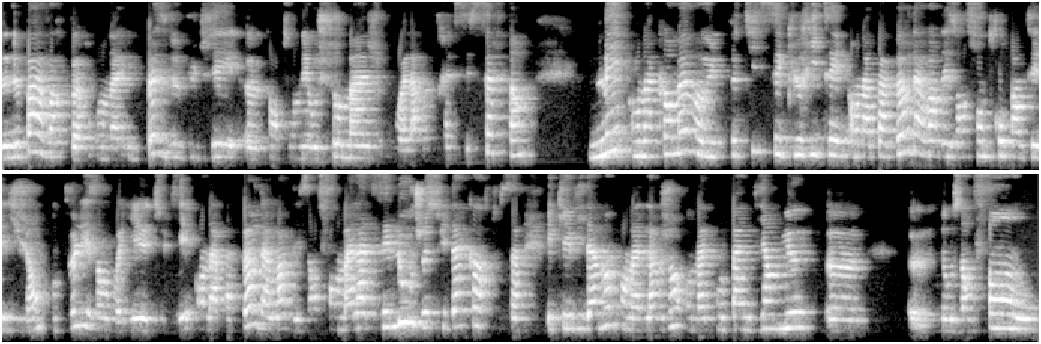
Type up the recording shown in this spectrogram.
de ne pas avoir peur. On a une baisse de budget euh, quand on est au chômage ou à la retraite, c'est certain mais on a quand même une petite sécurité. On n'a pas peur d'avoir des enfants trop intelligents, on peut les envoyer étudier. On n'a pas peur d'avoir des enfants malades. C'est lourd, je suis d'accord, tout ça. Et qu'évidemment, quand on a de l'argent, on accompagne bien mieux euh, euh, nos enfants ou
